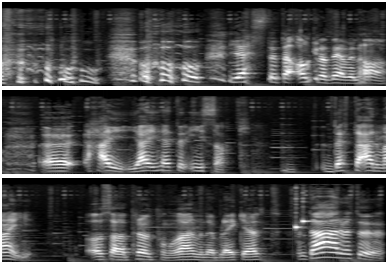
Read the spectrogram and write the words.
yes, dette er akkurat det jeg vil ha. Uh, hei, jeg heter Isak. Dette er meg. Og så har jeg prøvd på noe der, men det ble ikke helt. Der, vet du.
